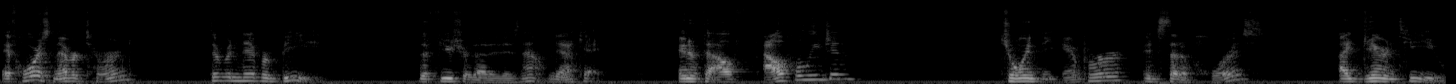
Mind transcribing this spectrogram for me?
If Horus never turned, there would never be the future that it is now. Yeah. Okay. And if the Alpha, Alpha Legion joined the Emperor instead of Horus, I guarantee you,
